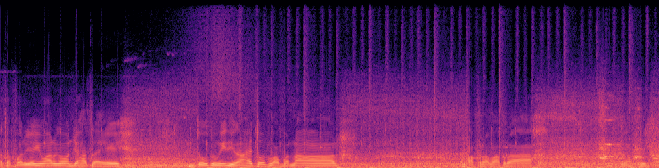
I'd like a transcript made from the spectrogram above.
आता पर्यायी मार्ग म्हणजे हाच आहे. तो तुम्ही दिला आहे तोच वापरणार. वापरा वापरा. बापरे.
